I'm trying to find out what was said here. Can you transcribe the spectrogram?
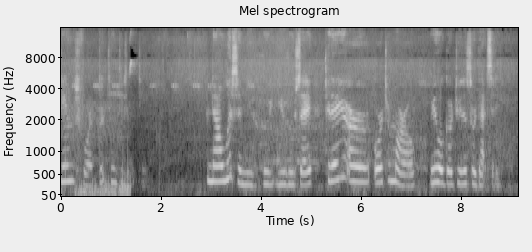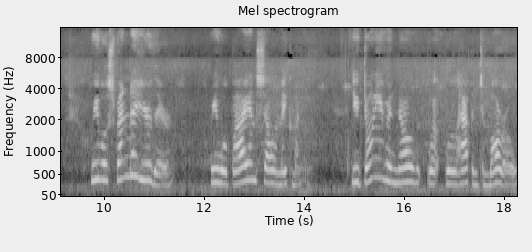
James 4 13 through 17. Now listen, you who, you who say, Today or, or tomorrow we will go to this or that city. We will spend a year there. We will buy and sell and make money. You don't even know what will happen tomorrow.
